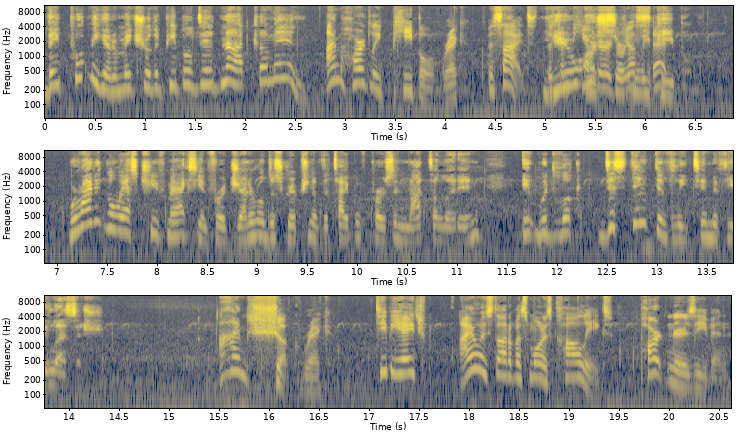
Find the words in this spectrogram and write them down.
They put me here to make sure that people did not come in. I'm hardly people, Rick. Besides, the you computer are certainly people. Were I to go ask Chief Maxian for a general description of the type of person not to let in, it would look distinctively Timothy Lessish. I'm shook, Rick. TBH, I always thought of us more as colleagues, partners even.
